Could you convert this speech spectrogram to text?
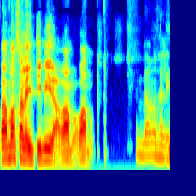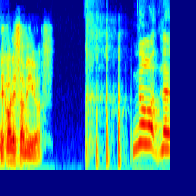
Vamos a la intimidad, vamos, vamos. Vamos a leer. Mejores amigos. No, la-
